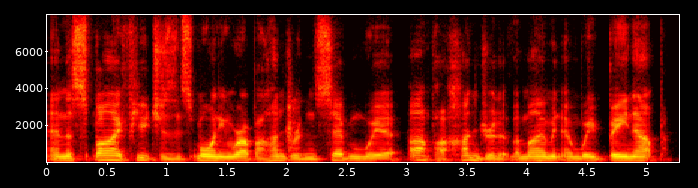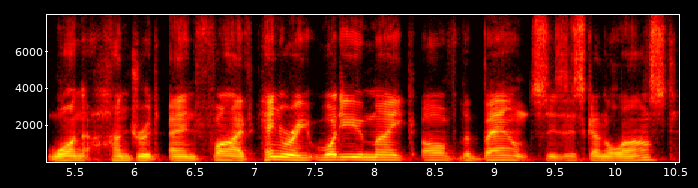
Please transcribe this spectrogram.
And the SPI futures this morning were up 107. We're up 100 at the moment, and we've been up 105. Henry, what do you make of the bounce? Is this going to last?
